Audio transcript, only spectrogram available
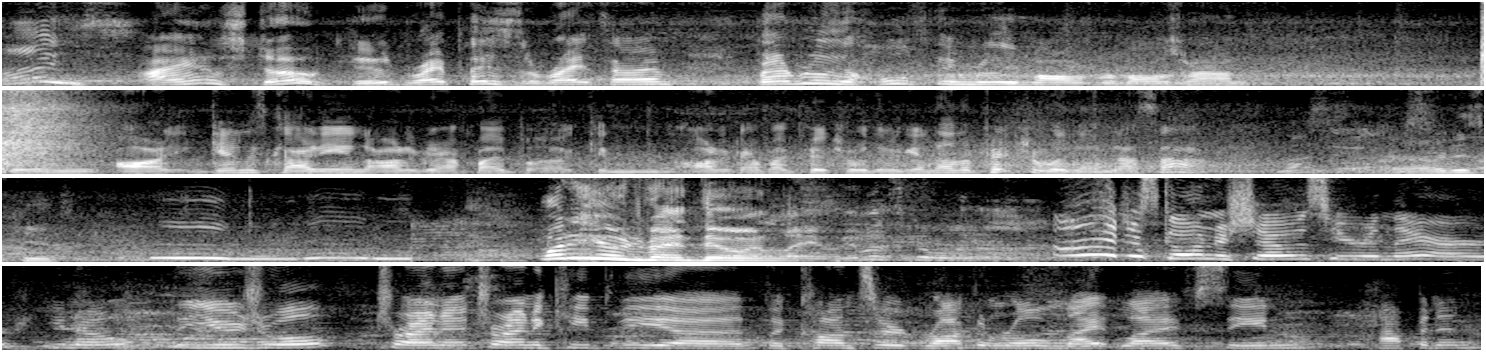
Nice. I am stoked, dude. Right place at the right time. But I really, the whole thing really revol- revolves around getting uh, getting this guy in to autograph my book and autograph my picture with him, and get another picture with him. That's that. There it is, kids. What have you been doing lately? What's going on? Oh, just going to shows here and there, you know, the usual. Trying to trying to keep the uh, the concert rock and roll nightlife scene happening.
